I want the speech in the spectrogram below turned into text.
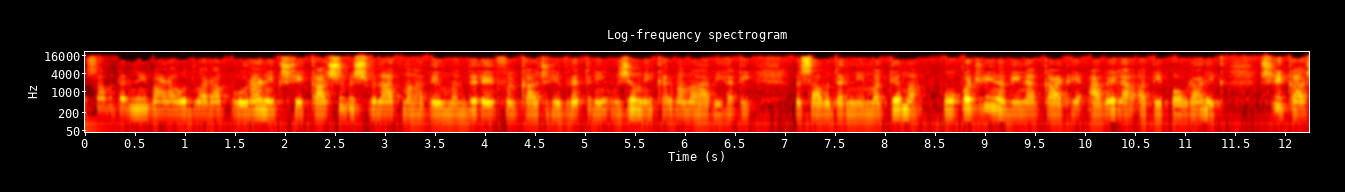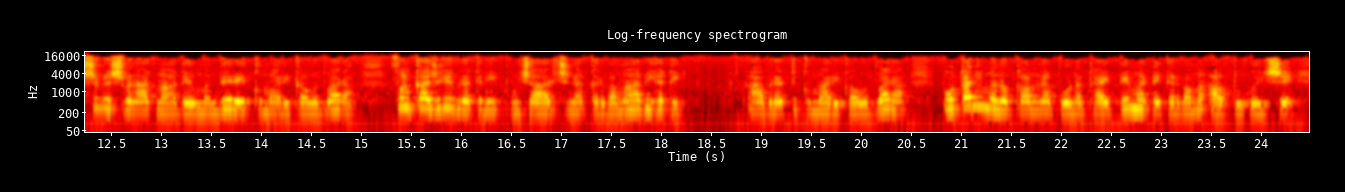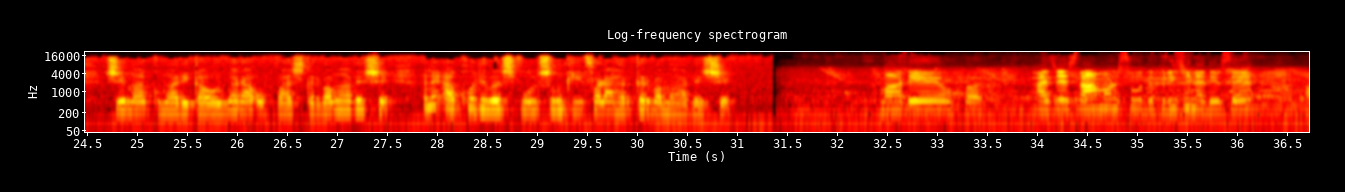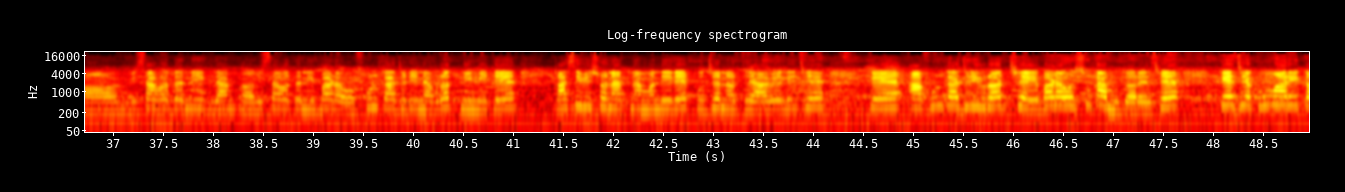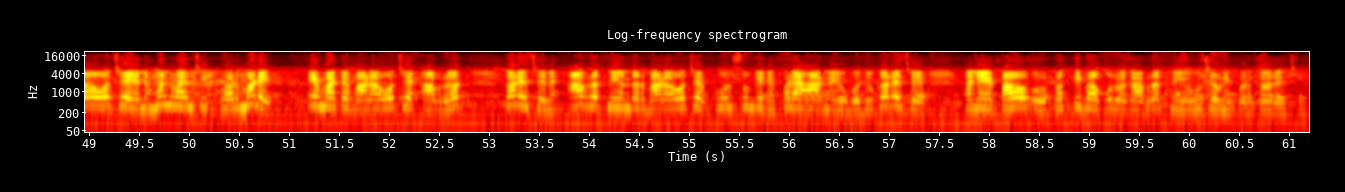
વિસાવદરની બાળાઓ દ્વારા પૌરાણિક શ્રી કાશી વિશ્વનાથ મહાદેવ મંદિરે ફુલકાજરી વ્રતની ઉજવણી કરવામાં આવી હતી. વિસાવદરની મધ્યમાં પોપટડી નદીના કાંઠે આવેલા અતિ પૌરાણિક શ્રી કાશી વિશ્વનાથ મહાદેવ મંદિરે કુમારિકાઓ દ્વારા ફુલકાજરી વ્રતની પૂજા અર્ચના કરવામાં આવી હતી. આ વ્રત કુમારિકાઓ દ્વારા પોતાની મનોકામના પૂર્ણ થાય તે માટે કરવામાં આવતું હોય છે, જેમાં કુમારિકાઓ દ્વારા ઉપવાસ કરવામાં આવે છે અને આખો દિવસ ફૂલ સૂંઘી ફળાહાર કરવામાં આવે છે. મહાદેવ આજે શ્રાવણ સુદ ત્રીજને દિવસે વિસાવદરની ગ્રામ વિસાવદરની બાળાઓ ફૂલકાજડીના વ્રત નિમિત્તે કાશી વિશ્વનાથના મંદિરે પૂજન અર્થે આવેલી છે કે આ ફૂલકાજડી વ્રત છે, એ બાળાઓ શું કામ કરે છે? કે જે કુમારિકાઓ છે એને મનવાંછિત ફળ મળે એ માટે બાળાઓ છે આ વ્રત કરે છે ને આ વ્રતની અંદર બાળાઓ છે ફૂલ સૂંઘીને ફળાહાર ને એવું બધું કરે છે અને ભાવ ભક્તિભાવપૂર્વક આ વ્રતની ઉજવણી પણ કરે છે.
